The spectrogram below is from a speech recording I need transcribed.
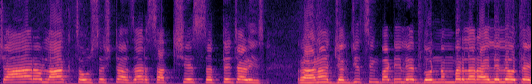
चार लाख चौसष्ट हजार सातशे सत्तेचाळीस. राणा जगजित सिंग पाटील हे दोन नंबरला राहिलेले होते.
